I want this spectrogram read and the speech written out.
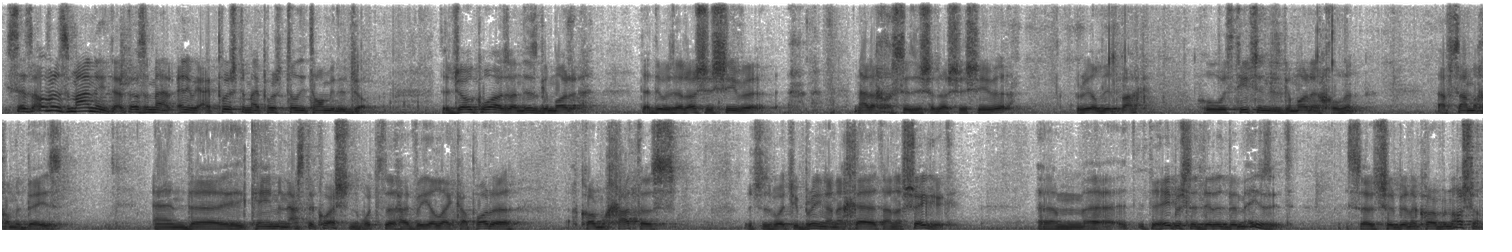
He says, Over his money, that doesn't matter. Anyway, I pushed him, I pushed till he told me the joke. The joke was on this Gemara that there was a Rosh Hashiva not a Chassidish Rosh Yeshiva, a real Litvak, who was teaching this Gemara in Chulin, Av Samach Beis, and uh, he came and asked the question, what's the Hadviyah like Kapora, a Korban Chatas, which is what you bring on a Chet, on a Shegig. Um, uh, the Hebrews did it b'mezit, so it should have been a Korban Osham.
